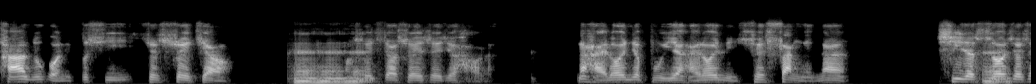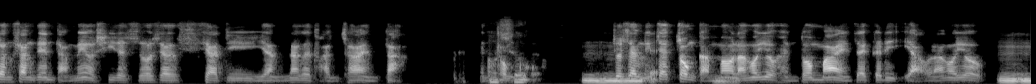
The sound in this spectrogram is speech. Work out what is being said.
他如果你不吸就睡觉，嗯嗯睡觉睡一睡就好了。那海洛因就不一样，海洛因你却上瘾，那吸的时候就像上天堂，没有吸的时候像下地狱一样，那个反差很大，很痛苦。嗯，就像你在重感冒，然后又很多蚂蚁在跟你咬，然后又嗯嗯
